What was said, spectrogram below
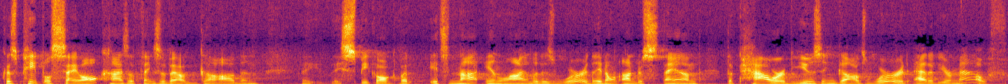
because people say all kinds of things about God and they, they speak all, but it's not in line with His Word. They don't understand the power of using God's Word out of your mouth.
